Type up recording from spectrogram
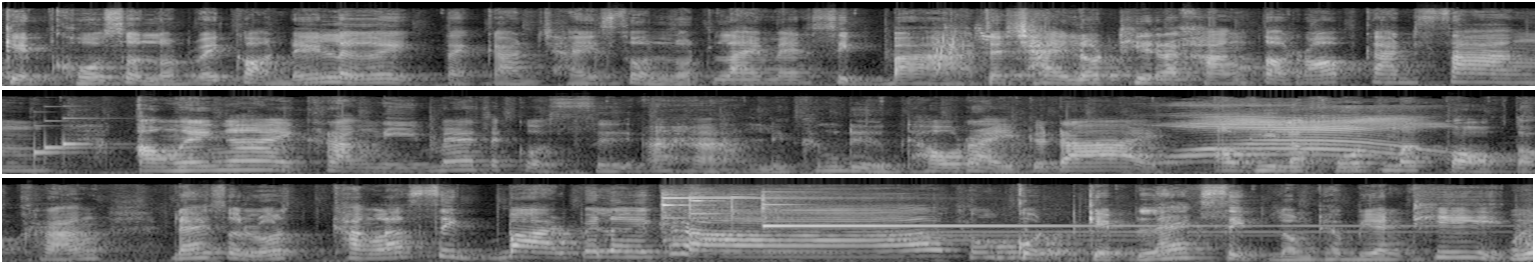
เก็บโค้ดส่วนลดไว้ก่อนได้เลย แต่การใช้ส่วนลดไลน์แมน10 บาท จะใช้ลดทีละครั้งต่อรอบการสั่ง เอาง่ายๆ ครั้งนี้แม่จะกดซื้ออาหารหรือเครื่องดื่มเท่าไหร่ก็ได้ เอาทีละโค้ดมากรอกต่อครั้ง ได้ส่วนลดครั้งละ 10 บาทไปเลยครับ ต้องกดเก็บแลกสิทธิ์ลงทะเบียนที่ w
